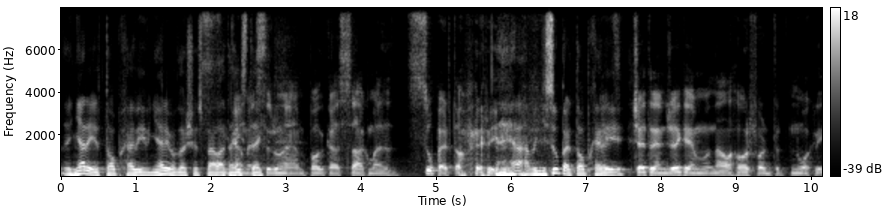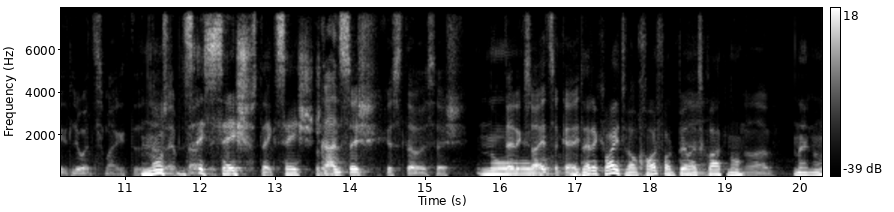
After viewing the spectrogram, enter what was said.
viņi arī ir top heavy, viņi arī vadošie spēlētāji Kā mēs izteikti. runājām podkāstu sākumā, super top heavy. Jā, viņi ir super top heavy. Pēc četriem džekiem un Nala Horforda nokrīt ļoti smagi. Tā- Nu, tā es sešus teiktu, sešus. Nu, Kādas seši? Kas tev ir seši? Nu, Dereks Vaits, ok. Derek White vēl Horford pieliec klāt. Nu. Nu, labi. Nē, nu,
